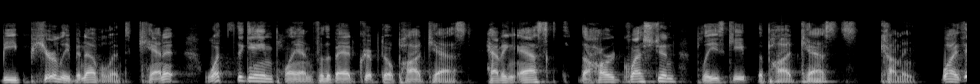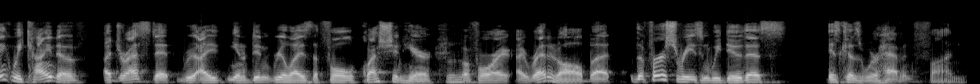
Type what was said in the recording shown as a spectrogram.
be purely benevolent, can it? What's the game plan for the Bad Crypto podcast? Having asked the hard question, please keep the podcasts coming. Well, I think we kind of addressed it. I, you know, didn't realize the full question here Mhm. before I, I read it all. But the first reason we do this is because we're having fun,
